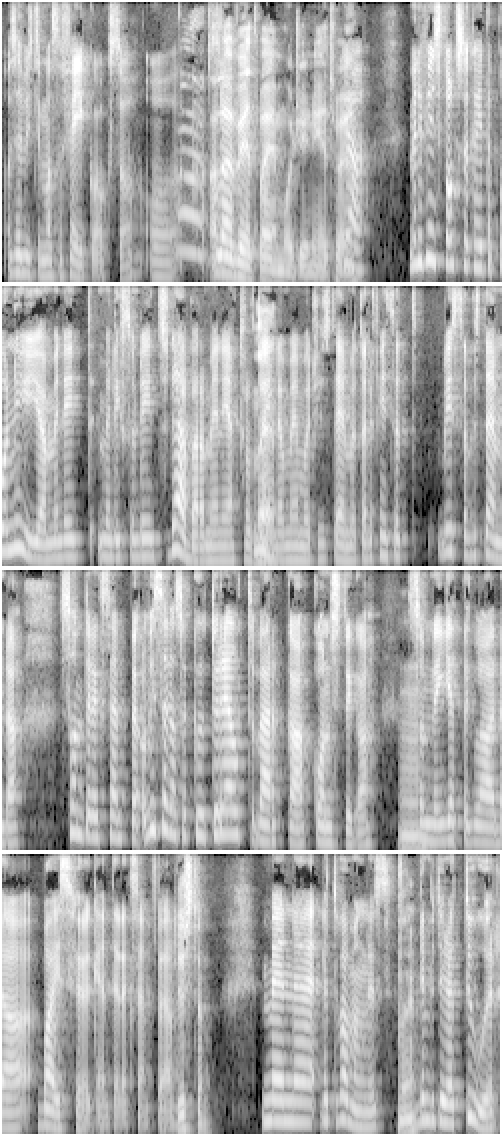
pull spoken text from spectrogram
och sen finns det en massa fake också. Och, Alla vet vad emojin är, tror jag. Ja. Men det finns folk som kan hitta på nya, men det är inte, men liksom, det är inte sådär bara meningen att trotta in dem i emoji-systemet, utan det finns ett, vissa bestämda, som till exempel, och vissa ganska kulturellt verkar konstiga, Mm. som den jätteglada bajshögen till exempel. Just det. Men eh, vet du vad Magnus? Nej. Den betyder tur.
